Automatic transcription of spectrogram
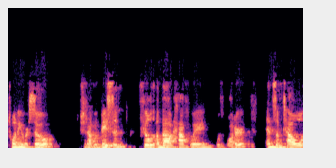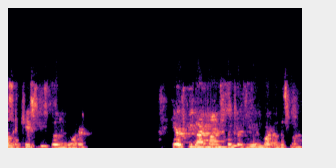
20 or so. You should have a basin filled about halfway with water and some towels in case you spill any water. Here are three guidelines for you as you embark on this one.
